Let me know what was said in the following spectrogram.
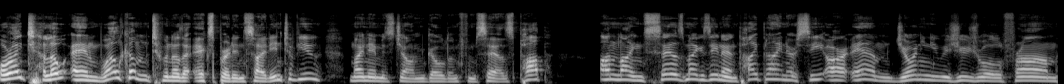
All right, hello and welcome to another Expert Insight interview. My name is John Golden from Sales Pop, online sales magazine and Pipeliner CRM, joining you as usual from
